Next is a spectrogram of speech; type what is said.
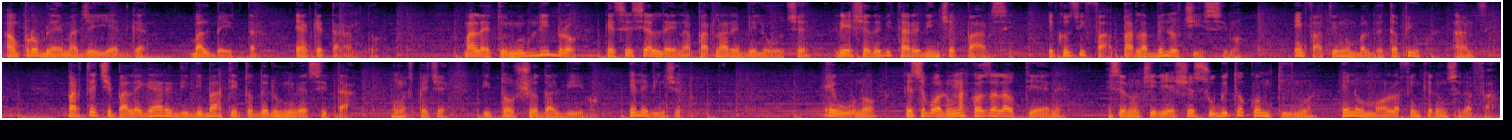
Ha un problema J. Edgar, balbetta, e anche tanto ma ha letto in un libro che se si allena a parlare veloce riesce ad evitare di incepparsi e così fa, parla velocissimo e infatti non balbetta più, anzi partecipa alle gare di dibattito dell'università, una specie di talk show dal vivo, e le vince tutte. È uno che se vuole una cosa la ottiene e se non ci riesce subito continua e non molla finché non ce la fa.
